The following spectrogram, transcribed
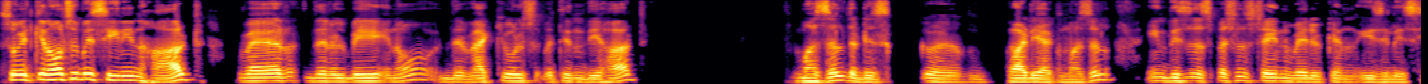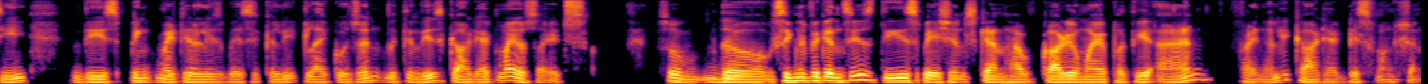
So it can also be seen in heart where there will be, you know, the vacuoles within the heart muscle that is uh, cardiac muscle. In this is a special strain where you can easily see this pink material is basically glycogen within these cardiac myocytes. So the significance is these patients can have cardiomyopathy and finally cardiac dysfunction.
